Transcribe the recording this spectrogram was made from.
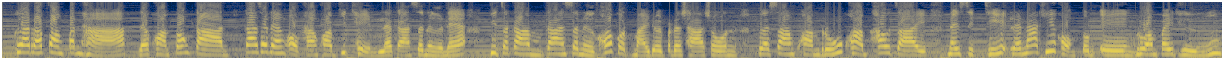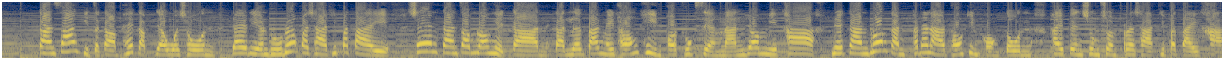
เพื่อรับฟังปัญหาและความต้องการ การแสดงออกทางความคิดเห็นและการเสนอแนะ กิจกรรม การเสนอข้อกฎหมายโดยประชาชน เพื่อสร้างความรู้ความเข้าใจ ในสิทธิและหน้าที่ของตนเอง รวมไปถึง การสร้างกิจกรรมให้กับเยาวชน ได้เรียนรู้เรื่องประชาธิปไตย เช่น การจำลองเหตุการณ์ การเลือกตั้งในท้องถิ่นเพราะทุกเสียงนั้นย่อมมีค่า ในการร่วมกันพัฒนาท้องถิ่นของตน ให้เป็นชุมชนประชาธิปไตยค่ะ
